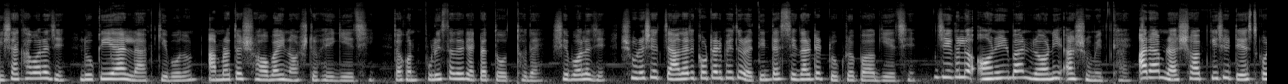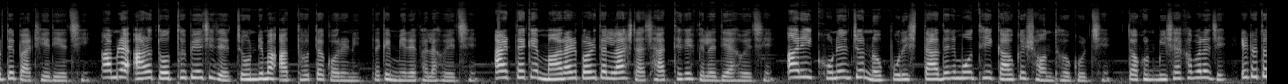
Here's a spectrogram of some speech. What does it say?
বিশাখা বলে যে, লুকিয়ে আর লাভ কি বলুন? আমরা তো সবাই নষ্ট হয়ে গিয়েছি। তখন পুলিশ তাদেরকে একটা তথ্য দেয়। সে বলে যে, সুরেশের চালের কোটার ভেতরে তিনটা সিগারেটের টুকরো পাওয়া গিয়েছে, যেগুলো অনির্বাণ, রনি আর সুমিত খায়। আর আমরা সবকিছু টেস্ট করতে পাঠিয়ে দিয়েছি। আমরা আরও তথ্য পেয়েছি যে চন্ডিমা আত্মহত্যা করেনি, তাকে মেরে ফেলা হয়েছে। আর তাকে মারার পরে তার লাশটা ছাদ থেকে ফেলে দেওয়া হয়েছে। আর এই খুনের জন্য পুলিশ তাদের মধ্যেই কাউকে সন্দেহ করছে। তখন বিশাখা বলে যে, এটা তো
